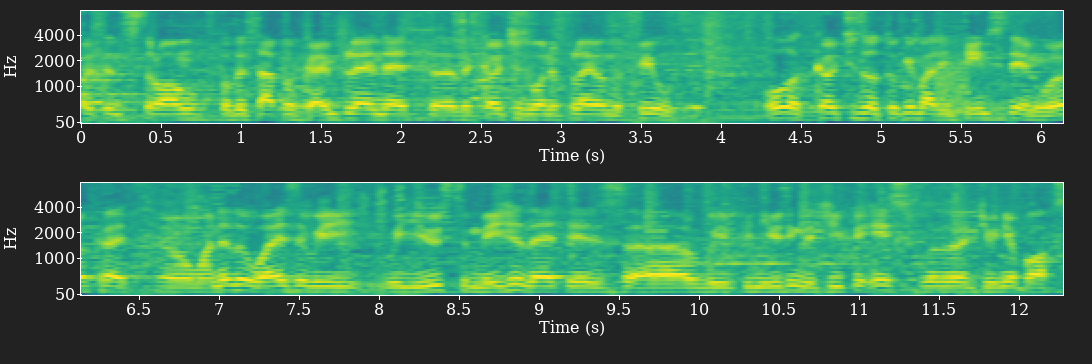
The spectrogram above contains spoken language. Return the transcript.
fit and strong for the type of game plan that uh, the coaches want to play on the field. All the coaches are talking about intensity and work rate. Know, one of the ways that we, we use to measure that is uh, we've been using the GPS with the Junior Boks.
